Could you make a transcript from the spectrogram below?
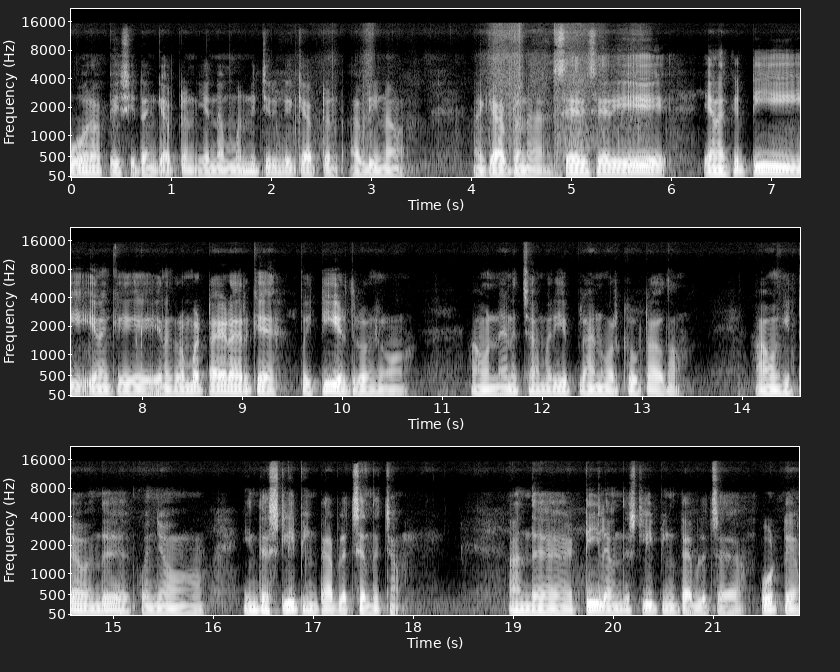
ஓவராக பேசிட்டேன் கேப்டன். என்னை மன்னிச்சிருங்க கேப்டன் அப்படின்னா கேப்டனை சரி சரி எனக்கு டீ எனக்கு எனக்கு ரொம்ப டயர்டாக இருக்கு. போய் டீ எடுத்துகிட்டு வர சொன்னான் அவன் நினச்ச மாதிரியே பிளான் ஒர்க் அவுட் ஆகுதான். அவன்கிட்ட வந்து கொஞ்சம் இந்த ஸ்லீப்பிங் டேப்லெட்ஸ் இருந்துச்சான் அந்த டீயில் வந்து ஸ்லீப்பிங் டேப்லெட்ஸை போட்டு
